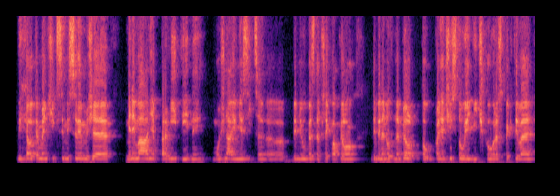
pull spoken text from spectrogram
Michal Krmenčík si myslím, že minimálně první týdny, možná i měsíce, eh, by mě vůbec nepřekvapilo, kdyby nebyl to úplně čistou jedničkou, respektive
